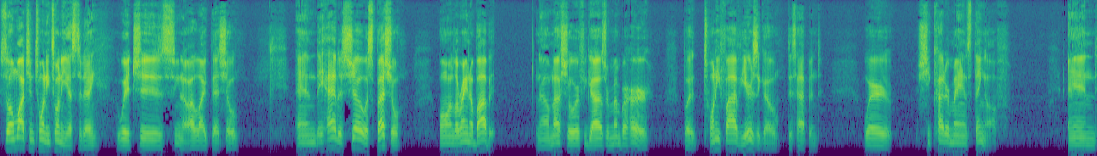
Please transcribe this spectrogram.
So I'm watching 2020 yesterday, which is, you know, I like that show. And they had a show, a special on Lorena Bobbitt. Now, I'm not sure if you guys remember her, but 25 years ago, this happened where she cut her man's thing off. And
